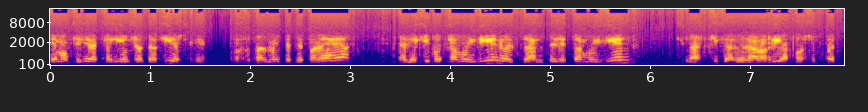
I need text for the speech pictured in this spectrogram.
hemos tenido experiencias así, así que estamos totalmente preparadas. El equipo está muy bien, el plantel está muy bien, las chicas de la barriga, por supuesto,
